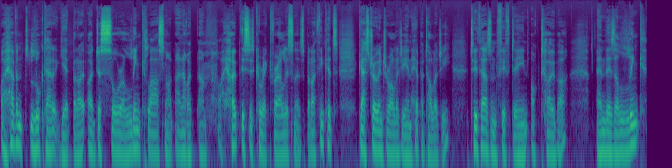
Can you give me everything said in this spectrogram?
I haven't looked at it yet, but I, I just saw a link last night, and I, um, I hope this is correct for our listeners. But I think it's gastroenterology and hepatology, 2015 October, and there's a link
